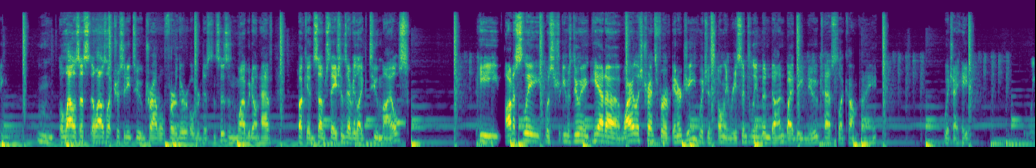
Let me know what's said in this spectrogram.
mm, allows us allows electricity to travel further over distances, and why we don't have fucking substations every like two miles. He honestly was he was doing he had a wireless transfer of energy, which has only recently been done by the new Tesla company, which I hate. We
